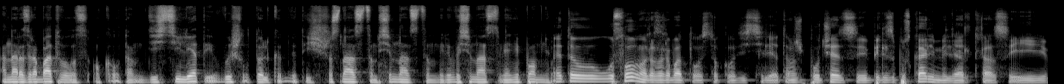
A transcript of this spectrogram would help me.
она разрабатывалась около там 10 лет и вышла только в 2016, 17 или 2018, я не помню. Это условно разрабатывалось около 10 лет. Там же, получается, ее перезапускали миллиард раз, и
